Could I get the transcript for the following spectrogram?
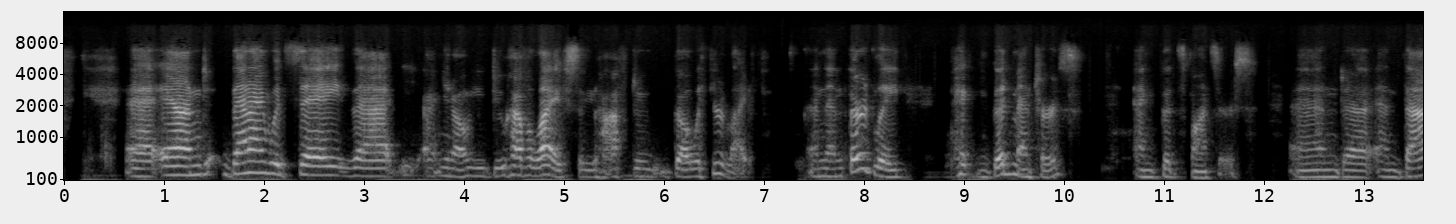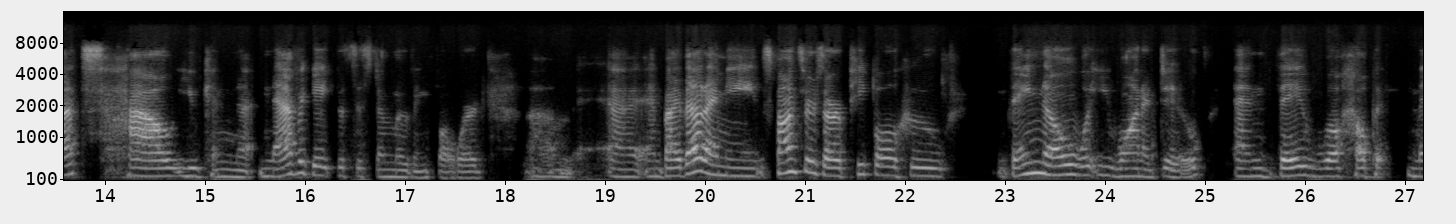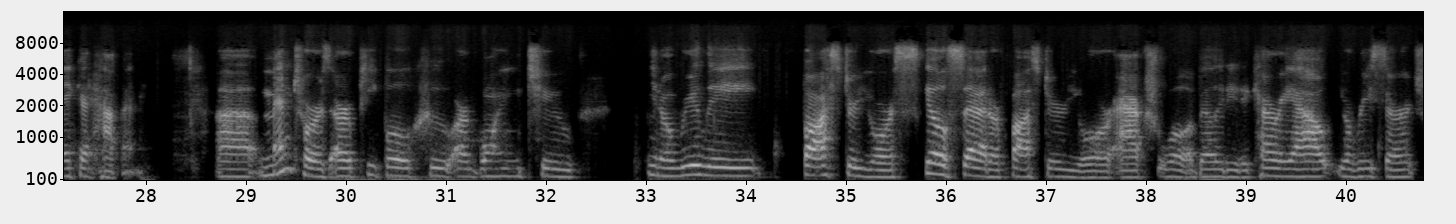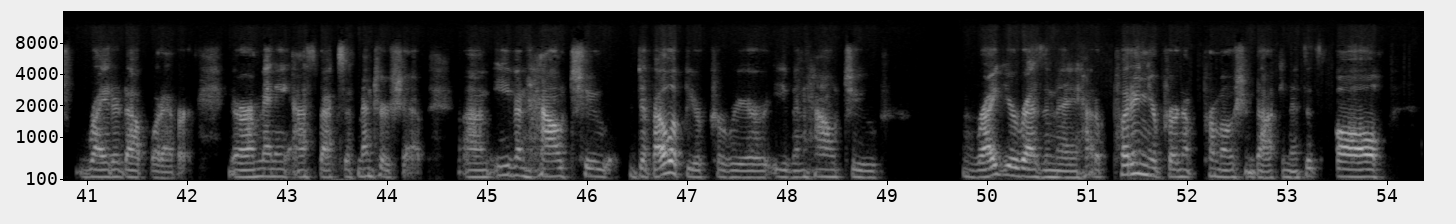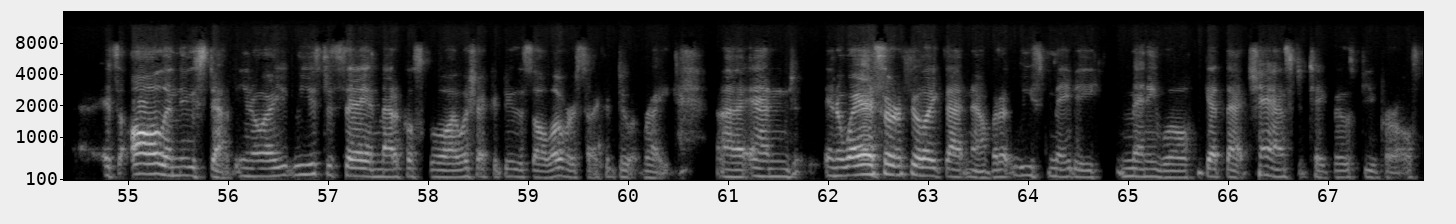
And then I would say that uh, you know you do have a life, so you have to go with your life. And then thirdly, pick good mentors and good sponsors and uh, and that's how you can navigate the system moving forward um, and by that i mean sponsors are people who they know what you want to do and they will help it make it happen. Uh, mentors are people who are going to, you know, really foster your skill set or foster your actual ability to carry out your research, write it up, whatever. There are many aspects of mentorship, um, even how to develop your career, even how to write your resume, how to put in your promotion documents. It's all it's all a new step. You know, I, we used to say in medical school, I wish I could do this all over so I could do it right. Uh, and in a way, I sort of feel like that now, but at least maybe many will get that chance to take those few pearls.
